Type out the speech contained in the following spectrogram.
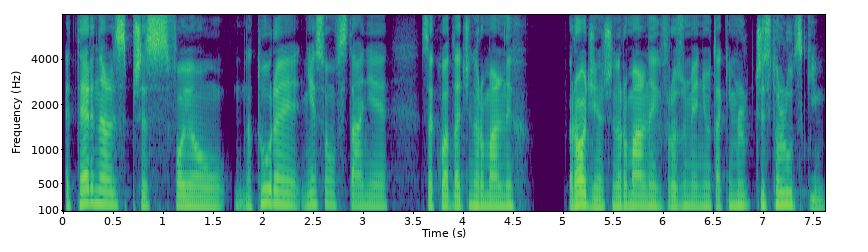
Eternals przez swoją naturę nie są w stanie zakładać normalnych rodzin, czy normalnych w rozumieniu takim czysto ludzkim.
